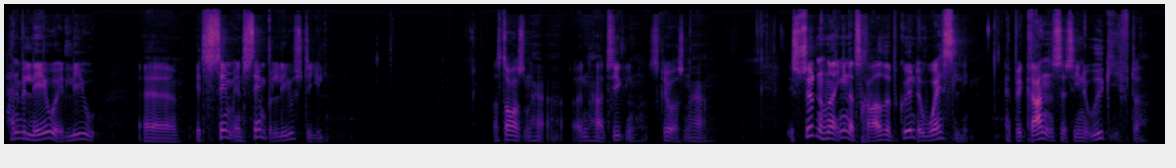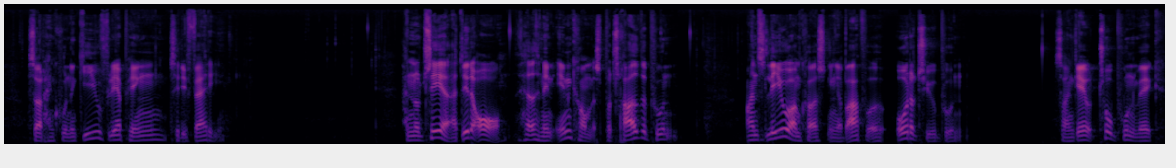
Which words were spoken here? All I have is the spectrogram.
han ville leve et liv, øh, et sim, en simpel livsstil. Der står sådan her, og den her artikel skriver sådan her. I 1731 begyndte Wesley at begrænse sine udgifter, så at han kunne give flere penge til de fattige. Han noterer, at dette år havde han en indkomst på 30 pund, og hans leveomkostninger var på 28 pund. Så han gav 2 pund væk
